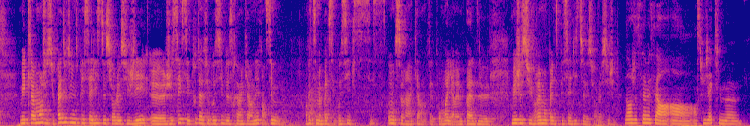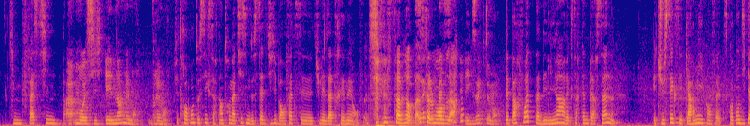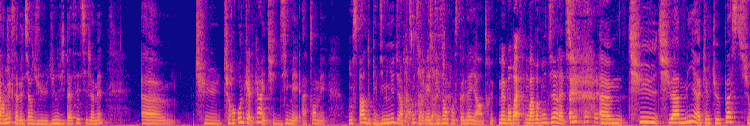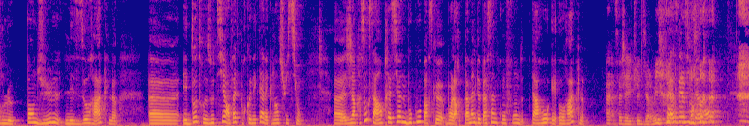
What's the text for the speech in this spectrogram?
Mais clairement, je ne suis pas du tout une spécialiste sur le sujet. Euh, je sais que c'est tout à fait possible de se réincarner. Enfin, c'est... En fait, c'est même pas que c'est possible. On se réincarne, en fait. Pour moi, il n'y a même pas de... Mais je suis vraiment pas une spécialiste sur le sujet. Non, je sais, mais c'est un, un sujet qui me, qui me fascine. Ah, moi aussi, énormément, vraiment. Tu te rends compte aussi que certains traumatismes de cette vie, bah, en fait, tu les as traînés, en fait. Ça vient pas seulement de là. Exactement. Et parfois, tu as des liens avec certaines personnes et tu sais que c'est karmique, en fait. Quand on dit karmique, ça veut dire d'une vie passée, si jamais. Euh, tu, tu rencontres quelqu'un et tu te dis, mais attends, mais on se parle depuis 10 minutes, j'ai l'impression que ça fait 10 ans qu'on se connaît, il y a un truc. Mais bon, bref, on va rebondir là-dessus. Euh, tu, as mis euh, quelques posts sur le pendule, les oracles euh, et d'autres outils en fait pour connecter avec l'intuition. j'ai l'impression que ça impressionne beaucoup parce que, bon, alors, pas mal de personnes confondent tarot et oracle. Ah, ça j'allais te le dire, oui. C'est assez différent.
